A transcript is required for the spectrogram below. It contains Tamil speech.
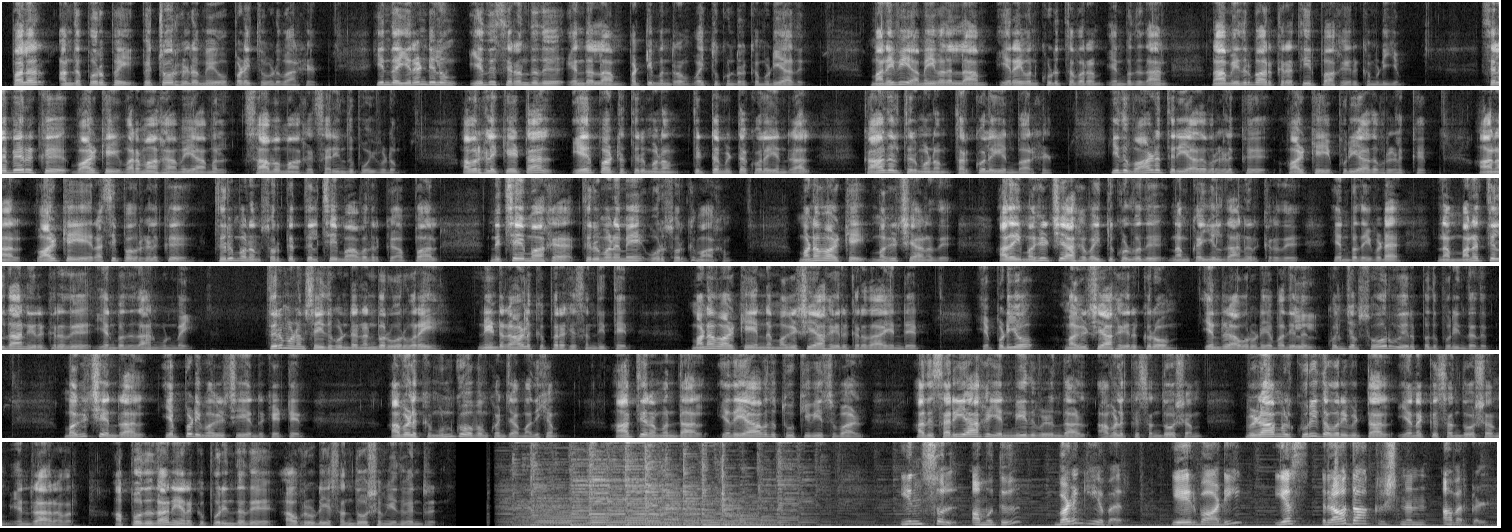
பலர் அந்த பொறுப்பை பெற்றோர்களிடமே ஒப்படைத்து விடுவார்கள். இந்த இரண்டிலும் எது சிறந்தது என்றெல்லாம் பட்டிமன்றம் வைத்து கொண்டிருக்க முடியாது. மனைவி அமைவதெல்லாம் இறைவன் கொடுத்த வரம் என்பதுதான் நாம் எதிர்பார்க்கிற தீர்ப்பாக இருக்க முடியும். சில பேருக்கு வாழ்க்கை வரமாக அமையாமல் சாபமாக சரிந்து போய்விடும். அவர்களை கேட்டால் ஏற்பாட்டு திருமணம் திட்டமிட்ட கொலை என்றால் காதல் திருமணம் தற்கொலை என்பார்கள். இது வாழத் தெரியாதவர்களுக்கு வாழ்க்கையை புரியாதவர்களுக்கு. ஆனால் வாழ்க்கையை ரசிப்பவர்களுக்கு திருமணம் சொர்க்கத்தில் நிச்சயமாவதற்கு அப்பால் நிச்சயமாக திருமணமே ஒரு சொர்க்கமாகும். மன வாழ்க்கை மகிழ்ச்சியானது. அதை மகிழ்ச்சியாக வைத்துக்கொள்வது நம் கையில்தான் இருக்கிறது என்பதை விட நம் மனத்தில்தான் இருக்கிறது என்பதுதான் உண்மை. திருமணம் செய்து கொண்ட நண்பர் ஒருவரை நீண்ட நாளுக்கு பிறகு சந்தித்தேன். மன வாழ்க்கை என்ன மகிழ்ச்சியாக இருக்கிறதா என்றேன். எப்படியோ மகிழ்ச்சியாக இருக்கிறோம் என்று அவருடைய பதிலில் கொஞ்சம் சோர்வு இருப்பது புரிந்தது. மகிழ்ச்சி என்றால் எப்படி மகிழ்ச்சி என்று கேட்டேன். அவளுக்கு முன்கோபம் கொஞ்சம் அதிகம். ஆத்திரம் வந்தால் எதையாவது தூக்கி வீசுவாள். அது சரியாக என் மீது விழுந்தால் அவளுக்கு சந்தோஷம். விழாமல் குறி தவறிவிட்டால் எனக்கு சந்தோஷம் என்றார் அவர். அப்போதுதான் எனக்கு புரிந்தது அவர்களுடைய சந்தோஷம் எதுவென்று. இன்சொல் அமுது வழங்கியவர் ஏர்வாடி எஸ் ராதாகிருஷ்ணன் அவர்கள்.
